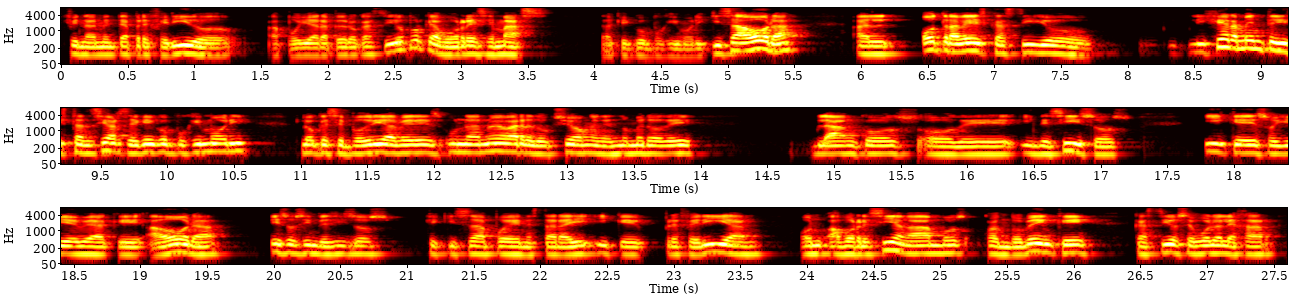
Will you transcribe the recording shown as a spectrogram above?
finalmente ha preferido apoyar a Pedro Castillo porque aborrece más a Keiko Fujimori. Quizá ahora, al otra vez Castillo ligeramente distanciarse de Keiko Fujimori, lo que se podría ver es una nueva reducción en el número de blancos o de indecisos y que eso lleve a que ahora esos indecisos que quizá pueden estar ahí y que preferían o aborrecían a ambos cuando ven que Castillo se vuelve a alejar,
